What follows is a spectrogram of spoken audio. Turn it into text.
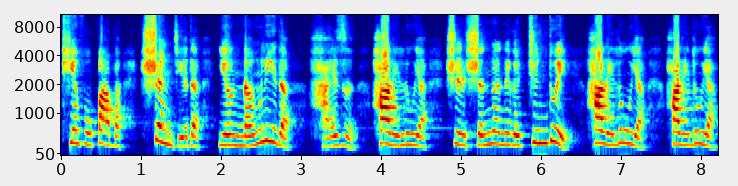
天赋爸爸圣洁的有能力的孩子。哈利路亚，是神的那个军队。哈利路亚。哈利路亚！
